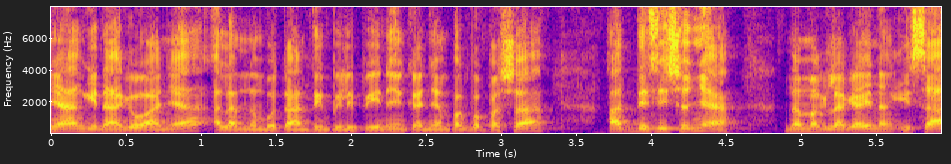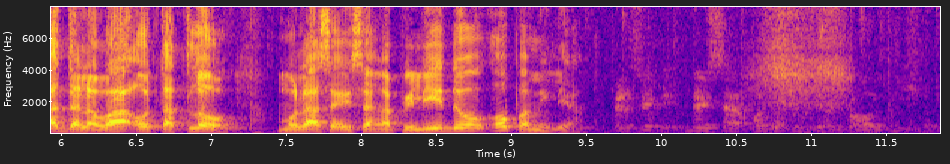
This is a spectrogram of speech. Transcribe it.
niya ang ginagawa niya, alam ng botanteng Pilipino yung kanyang pagpapasya, at desisyon niya na maglagay ng isa, dalawa o tatlo mula sa isang apelido o pamilya. Pero sir, there's a constitutional prohibition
